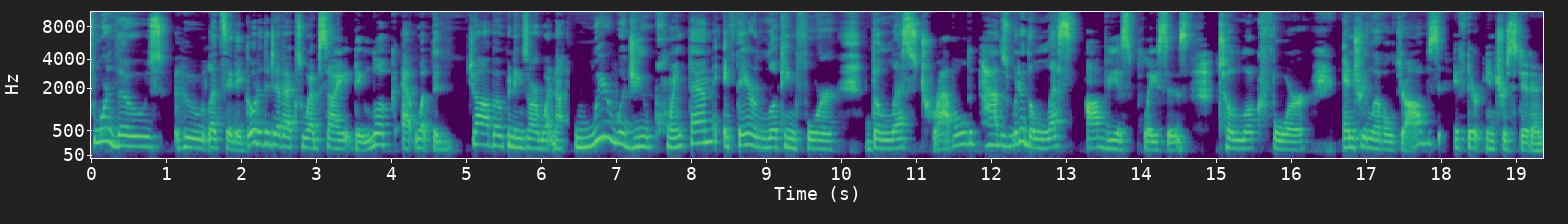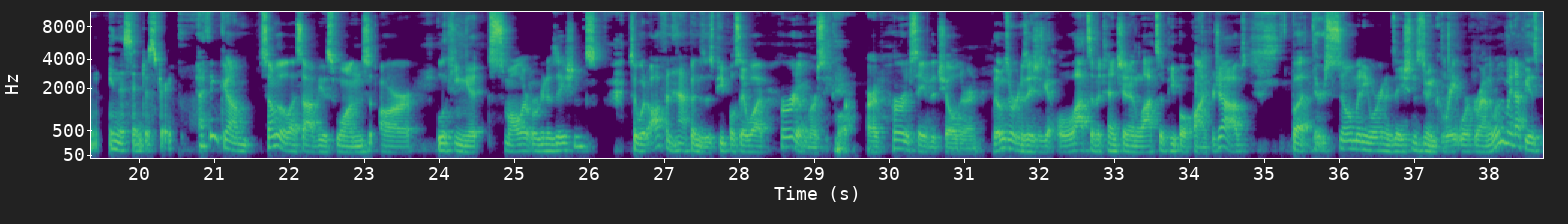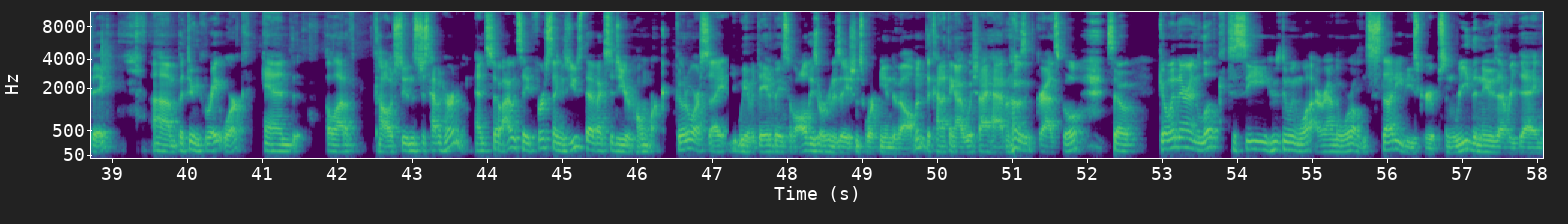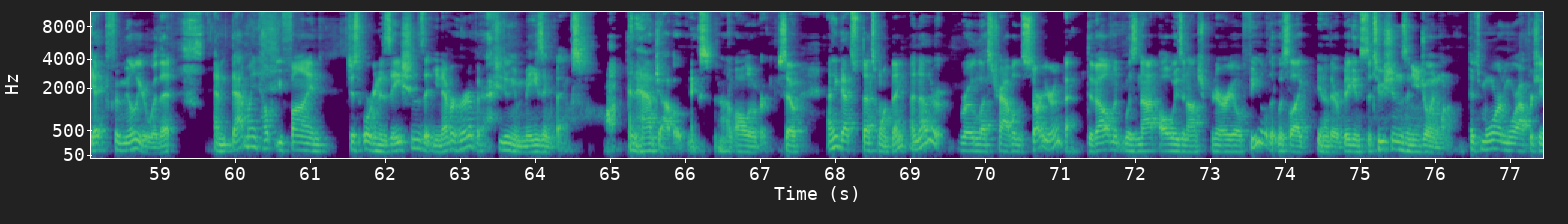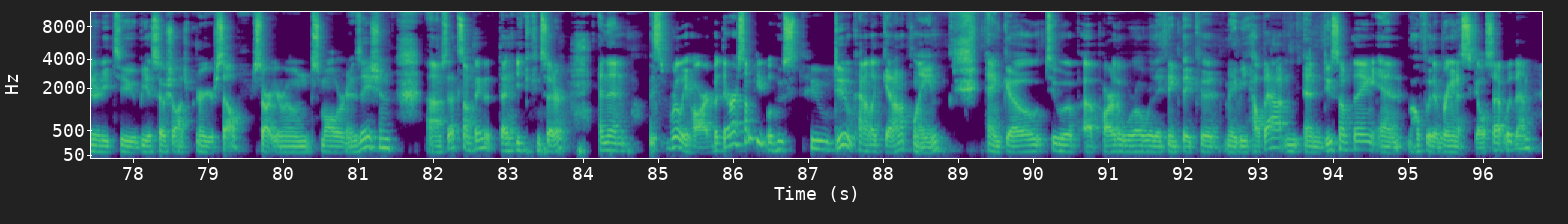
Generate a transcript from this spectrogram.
for those who, let's say, they go to the Devex website, they look at what the job openings are, whatnot. Where would you point them if they are looking for the less traveled paths? What are the less obvious places to look for entry level jobs if they're interested in, in this industry? I think um, some of the less obvious ones are looking at smaller organizations. So what often happens is people say, "Well, I've heard of Mercy Corps or I've heard of Save the Children." Those organizations get lots of attention and lots of people applying for jobs, but there's so many organizations doing great work around the world. They might not be as big, um, but doing great work, and a lot of college students just haven't heard of them. And so I would say first thing is use Devex to do your homework. Go to our site. We have a database of all these organizations working in development, the kind of thing I wish I had when I was in grad school. So go in there and look to see who's doing what around the world and study these groups and read the news every day and get familiar with it. And that might help you find just organizations that you never heard of, but are actually doing amazing things and have job openings uh, all over. So I think that's that's one thing. Another road less traveled is start your own thing. Development was not always an entrepreneurial field. It was like you know there are big institutions and you join one of them. There's more and more opportunity to be a social entrepreneur yourself, start your own small organization. Um, so that's something that, that you can consider. And then it's really hard, but there are some people who who do kind of like get on a plane and go to a, a, part of the world where they think they could maybe help out and, and do something, and hopefully they're bringing a skill set with them.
